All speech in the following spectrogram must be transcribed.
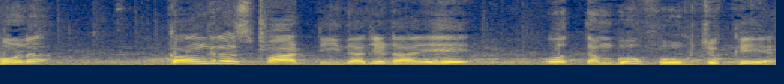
ਹੁਣ ਕਾਂਗਰਸ ਪਾਰਟੀ ਦਾ ਜਿਹੜਾ ਏ, ਉਹ ਤੰਬੂ ਫੂਕ ਚੁੱਕੇ ਆ।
